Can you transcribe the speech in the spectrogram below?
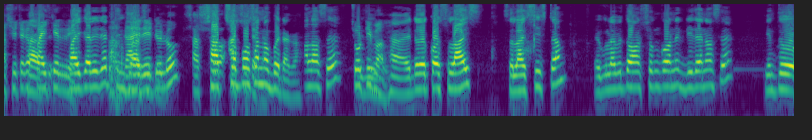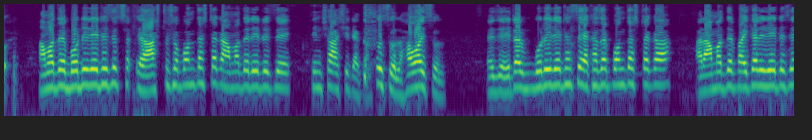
আশি টাকা হ্যাঁ, পাইকারি রেট পাইকারি রেট আর তিনশো গায়ে আশি রেট হলো সাতশো সাতশো পঁচানব্বই টাকা। মাল আছে? চটি মাল। হ্যাঁ এটা স্লাইস স্লাইস সিস্টেম এগুলোর ভিতরে অসংখ্য অনেক ডিজাইন আছে কিন্তু আমাদের বডি রেট হচ্ছে আটশোশো পঞ্চাশ টাকা আমাদের রেট হচ্ছে তিনশো আশি টাকা। সোল হাওয়াই সোল এই যে এটার বডি রেট হচ্ছে এক হাজার পঞ্চাশ টাকা আর আমাদের পাইকারি রেট হচ্ছে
